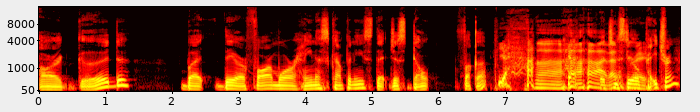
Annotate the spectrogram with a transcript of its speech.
are good, but there are far more heinous companies that just don't fuck up Yeah. that you still great. patron.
